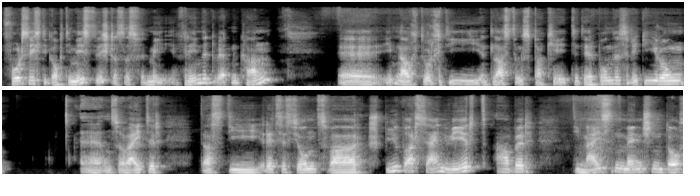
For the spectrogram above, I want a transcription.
vorsichtig optimistisch, dass das verhindert werden kann äh, eben auch durch die Entlastungspakete der Bundesregierung äh, und so weiter, dass die Rezession zwar spürbar sein wird, aber die meisten Menschen doch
